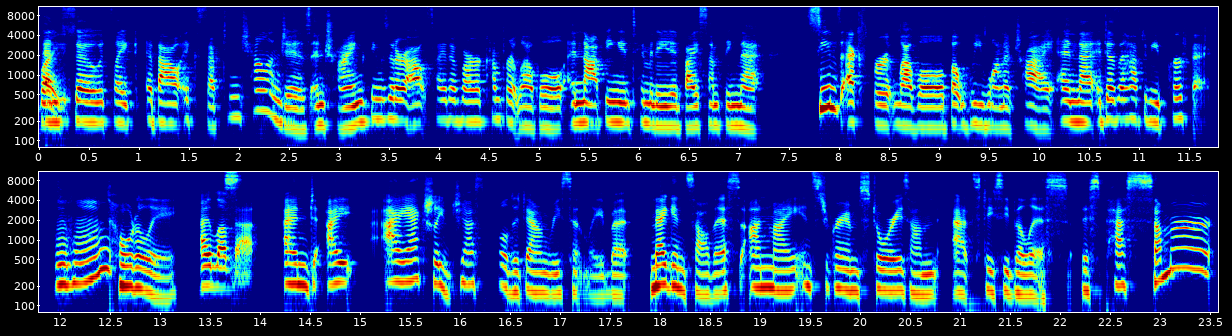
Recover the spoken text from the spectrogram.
Right. And so it's like about accepting challenges and trying things that are outside of our comfort level and not being intimidated by something that seems expert level but we want to try and that it doesn't have to be perfect. mm-hmm. Totally. i love that And I I actually just pulled it down recently, but Megan saw this on my Instagram stories on at Stacy Ballis this past summer.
